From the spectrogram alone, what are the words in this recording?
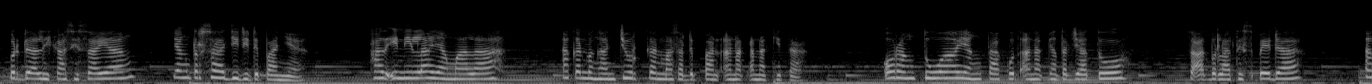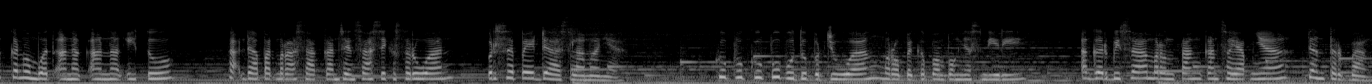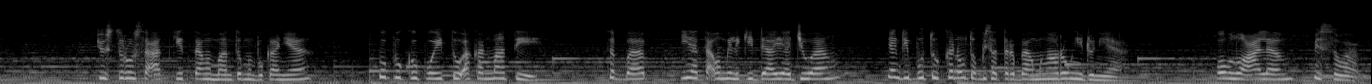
berdalih kasih sayang yang tersaji di depannya. Hal inilah yang malah akan menghancurkan masa depan anak-anak kita. Orang tua yang takut anaknya terjatuh saat berlatih sepeda akan membuat anak-anak itu tak dapat merasakan sensasi keseruan bersepeda selamanya. Kupu-kupu butuh berjuang merobek kepompongnya sendiri agar bisa merentangkan sayapnya dan terbang. Justru saat kita membantu membukanya, kupu-kupu itu akan mati sebab ia tak memiliki daya juang yang dibutuhkan untuk bisa terbang mengarungi dunia. Wallahu alam bisawab.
